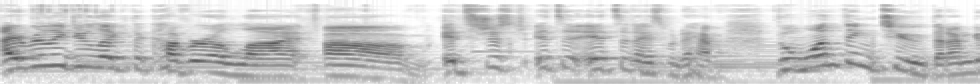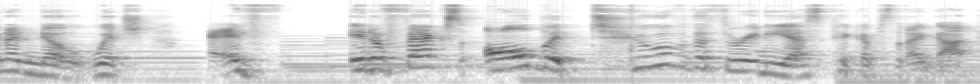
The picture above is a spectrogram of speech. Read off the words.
I really do like the cover a lot. Um, it's just, it's a, it's a nice one to have. The one thing too that I'm gonna note, which if it affects all but two of the 3DS pickups that I got.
